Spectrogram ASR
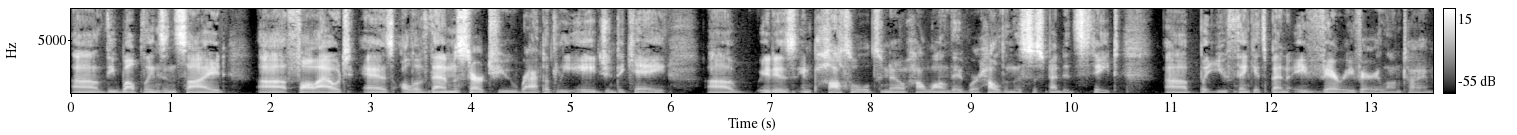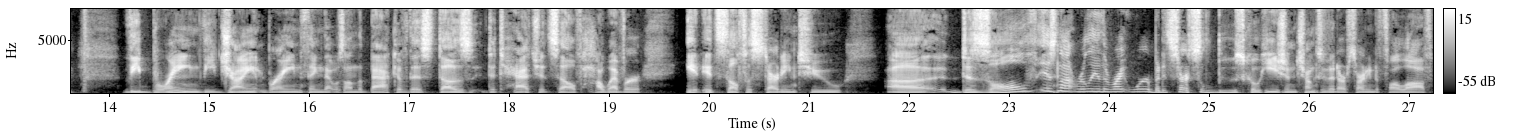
Uh, the whelplings inside uh, fall out as all of them start to rapidly age and decay. Uh, it is impossible to know how long they were held in this suspended state, uh, but you think it's been a very, very long time the brain, the giant brain thing that was on the back of this does detach itself. However, it itself is starting to uh, dissolve is not really the right word, but it starts to lose cohesion. Chunks of it are starting to fall off.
